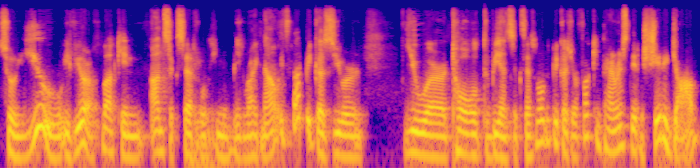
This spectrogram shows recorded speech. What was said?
So you, if you're a fucking unsuccessful human being right now, it's not because you're you were told to be unsuccessful, it's because your fucking parents did a shitty job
